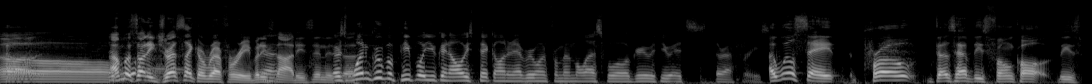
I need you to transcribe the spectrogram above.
Oh. I almost thought he dressed like a referee, but he's not. He's in his. There's uh, one group of people you can always pick on, and everyone from MLS will agree with you. It's the referees. I will say, the pro does have these phone call, these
